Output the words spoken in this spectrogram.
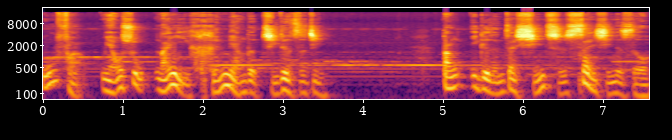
无法描述、难以衡量的极乐之境。当一个人在行持善行的时候，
